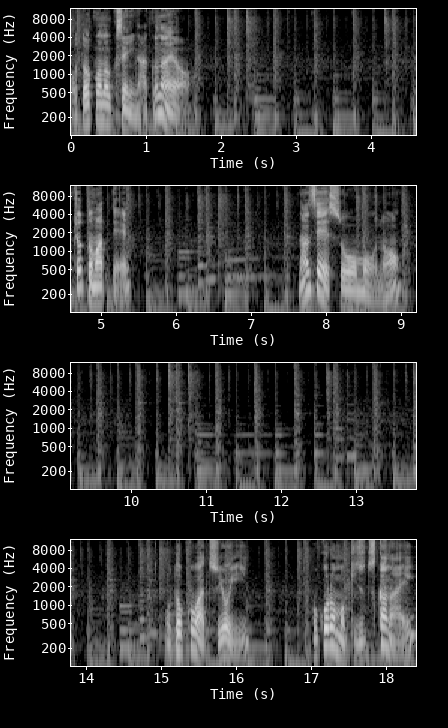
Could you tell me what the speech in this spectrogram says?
男のくせに泣くなよ。ちょっと待って。なぜそう思うの？男は強い？心も傷つかない？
